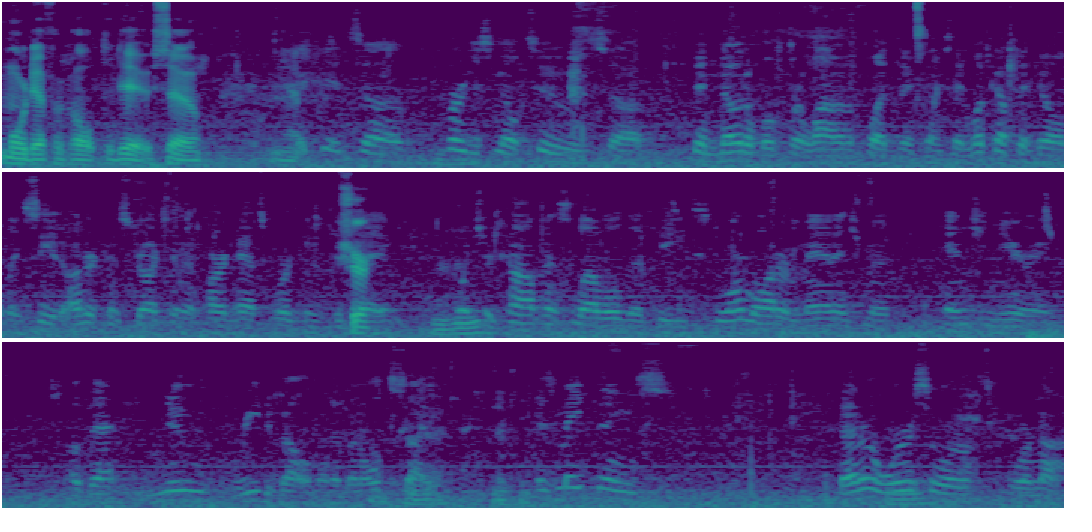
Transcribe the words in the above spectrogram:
more difficult to do. So. It- It's, uh, Burgess Mill too, has, uh, been notable for a lot of the flood victims. They look up the hill, they see it under construction and hard hats working Sure. today. What's your confidence level that the stormwater management engineering of that new redevelopment of an old site has made things better, worse, or, or not?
